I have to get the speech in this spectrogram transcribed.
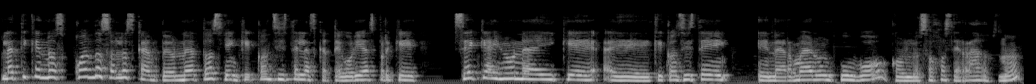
Platíquenos cuándo son los campeonatos y en qué consisten las categorías, porque sé que hay una ahí que, eh, que consiste en armar un cubo con los ojos cerrados, ¿no?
